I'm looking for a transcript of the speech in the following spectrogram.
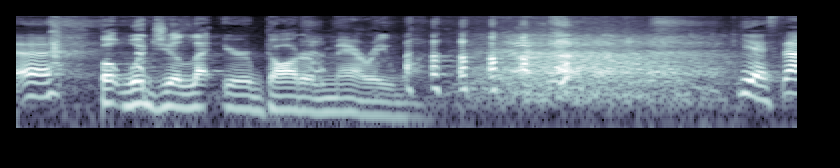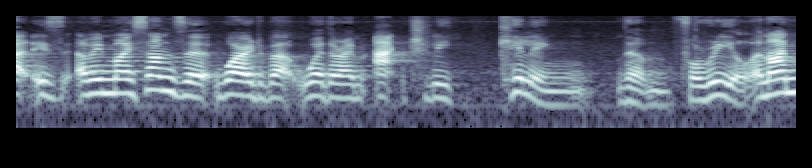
uh, But would you let your daughter marry one? Yes, that is. I mean, my sons are worried about whether I'm actually killing them for real. And I'm,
